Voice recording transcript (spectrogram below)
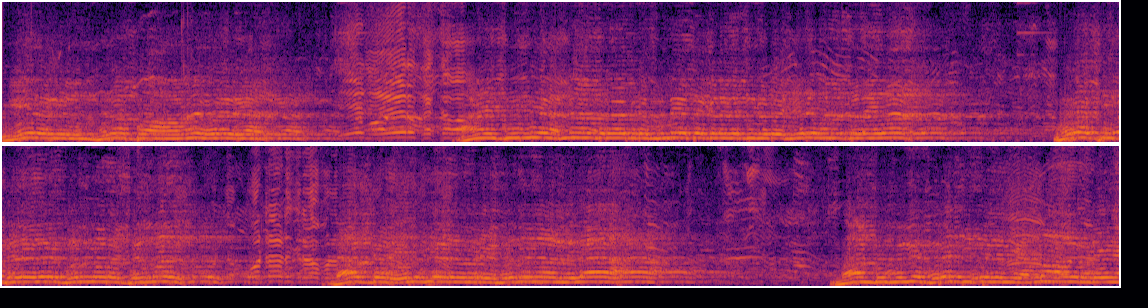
வீரர்களும் சிறப்பான வீரர்கள். அனைத்து இந்திய அண்ணா திராவிட முன்னேற்ற கழகத்தினுடைய நிறுவன தலைவர் புரட்சி தலைவர் பொன்மர செம்மல் டாக்டர் எம்ஜிஆர் அவருடைய பிறந்தநாள் விழா மாண்புமிகு புரட்சி தலைவி அம்மா அவருடைய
